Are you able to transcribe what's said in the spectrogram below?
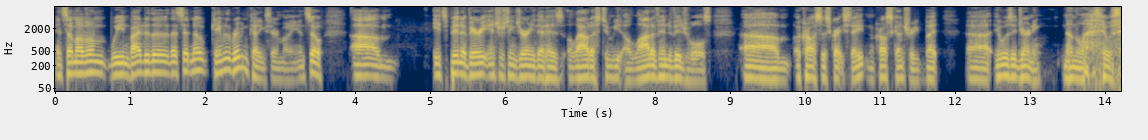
and some of them we invited to the that said no came to the ribbon cutting ceremony. And so um, it's been a very interesting journey that has allowed us to meet a lot of individuals um, across this great state and across the country. But uh, it was a journey, nonetheless. It was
